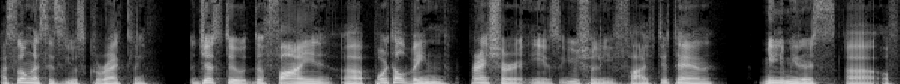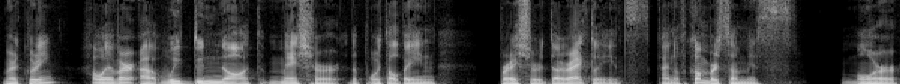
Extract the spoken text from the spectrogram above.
as long as it's used correctly. Just to define, uh, portal vein pressure is usually 5 to 10 millimeters uh, of mercury. However, uh, we do not measure the portal vein pressure directly. It's kind of cumbersome. It's more,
